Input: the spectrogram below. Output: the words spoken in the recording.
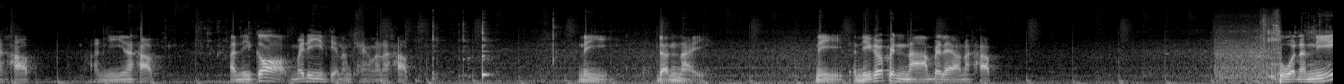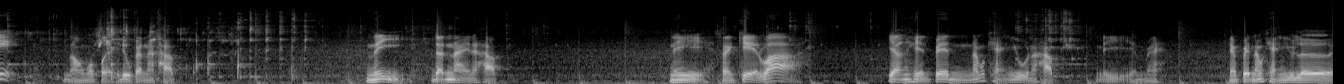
นะครับ อันนี้นะครับ อันนี้ก็ไม่ได้ยินเสียงน้ำแข็งแล้วนะครับ นี่ด้านในนี่ อันนี้ก็เป็นน้ำไปแล้วนะครับ ส่วนอันนี้ลองมาเปิดให้ดูกันนะครับ นี่ด้านในนะครับ นี่สังเกตว่ายังเห็นเป็นน้ำแข็งอยู่นะครับ นี่เห็นไหมยังเป็นน้ำแข็งอยู่เลย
